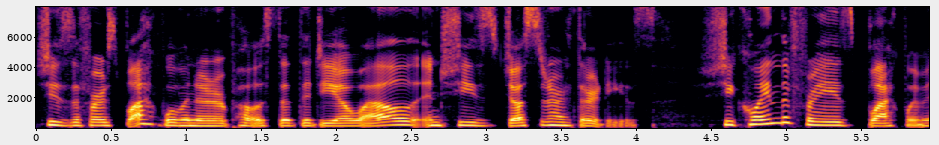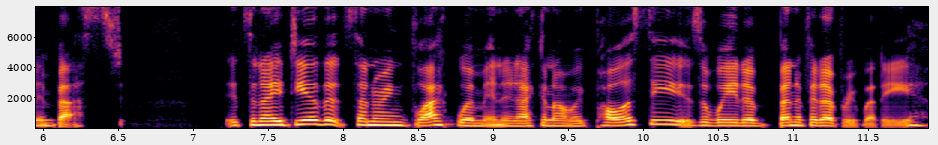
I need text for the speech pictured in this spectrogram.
She's the first black woman in her post at the DOL, and she's just in her 30s. She coined the phrase Black Women Best. It's an idea that centering Black women in economic policy is a way to benefit everybody.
